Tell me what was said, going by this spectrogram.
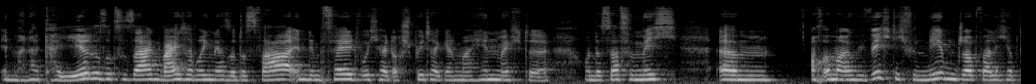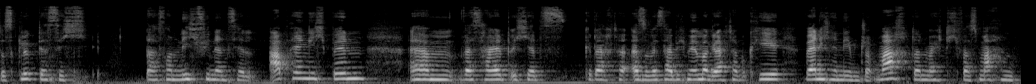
in meiner Karriere sozusagen weiterbringt. Also das war in dem Feld, wo ich halt auch später gern mal hin möchte. Und das war für mich ähm, auch immer irgendwie wichtig für einen Nebenjob, weil ich habe das Glück, dass ich davon nicht finanziell abhängig bin, ähm, weshalb ich jetzt gedacht habe, also weshalb ich mir immer gedacht habe, okay, wenn ich einen Nebenjob mache, dann möchte ich was machen,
